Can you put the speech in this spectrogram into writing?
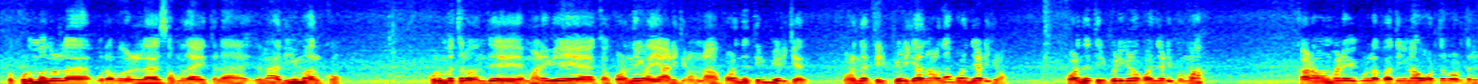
இப்போ குடும்பங்களில் உறவுகளில் சமுதாயத்தில் இதெல்லாம் அதிகமாக இருக்கும். குடும்பத்தில் வந்து மனைவியை க குழந்தைங்களை ஏன் அடிக்கிறோம்னா குழந்தை திரும்பி அடிக்காது. குழந்தை திருப்பி அடிக்காதனால தான் குழந்தைய அடிக்கிறோம். குழந்தை திருப்பி அடிக்கணும் குழந்தை அடிப்போமா? கணவன் மனைவிக்குள்ளே பார்த்தீங்கன்னா ஒருத்தர் ஒருத்தர்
